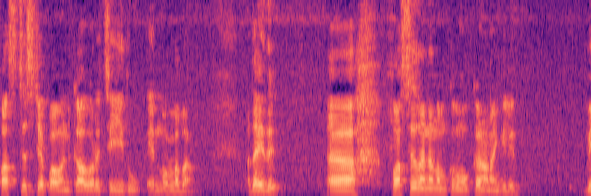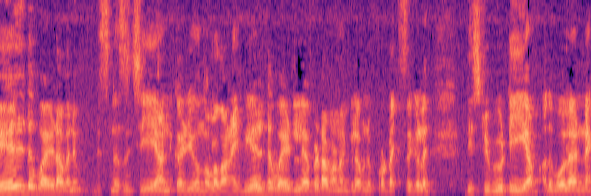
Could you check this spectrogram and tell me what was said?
ഫസ്റ്റ് സ്റ്റെപ്പ് അവൻ കവർ ചെയ്തു എന്നുള്ളതാണ്. അതായത് ഫസ്റ്റ് തന്നെ നമുക്ക് നോക്കുകയാണെങ്കിൽ വേൾഡ് വൈഡ് അവന് ബിസിനസ് ചെയ്യാൻ കഴിയുമെന്നുള്ളതാണ്. വേൾഡ് വൈഡിൽ എവിടെ വേണമെങ്കിലും അവന് പ്രൊഡക്ട്സുകൾ ഡിസ്ട്രിബ്യൂട്ട് ചെയ്യാം. അതുപോലെ തന്നെ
